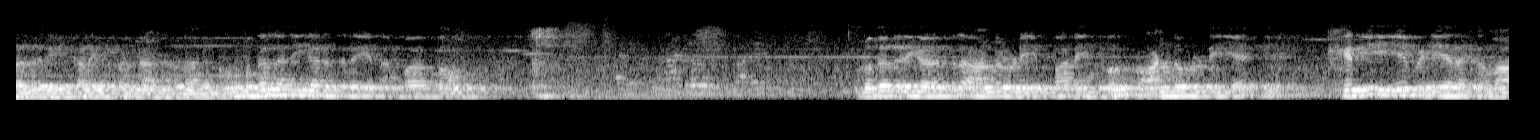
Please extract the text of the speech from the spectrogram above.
கலை பண்ணா நல்லா இருக்கும் முதல் அதிகாரத்துல என்ன பார்த்தோம்? முதல் அதிகாரத்துல ஆண்டவருடைய படைப்பு ஆண்டவருடைய கிரியையை வெளியரங்கமா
